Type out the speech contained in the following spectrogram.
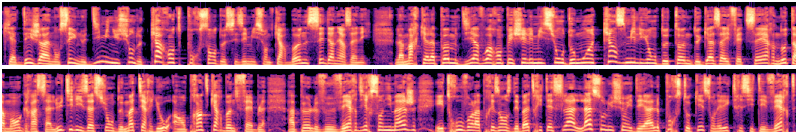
qui a déjà annoncé une diminution de 40% de ses émissions de carbone ces dernières années. La marque à la pomme dit avoir empêché l'émission d'au moins 15 millions de tonnes de gaz à effet de serre, notamment grâce à l'utilisation de matériaux à empreinte carbone faible. Apple veut verdir son image et trouve en la présence des batteries Tesla la solution idéale pour stocker son électricité verte,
